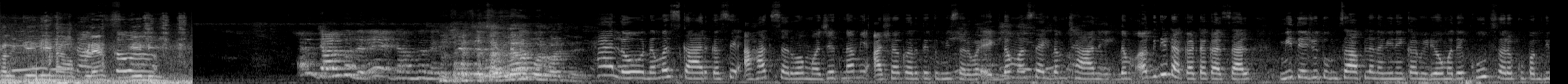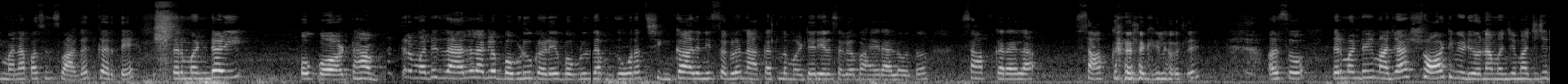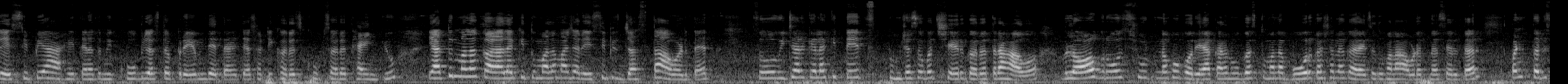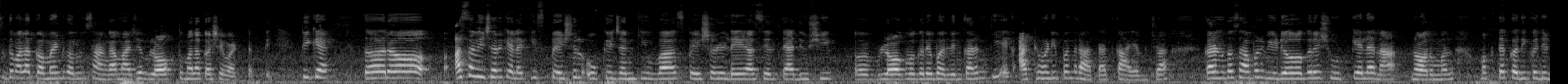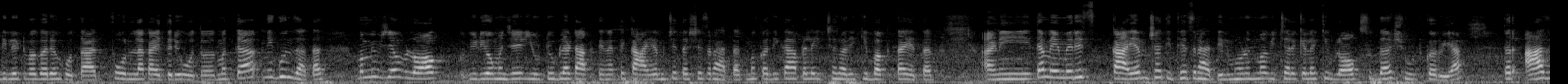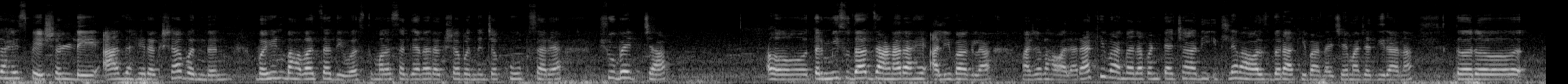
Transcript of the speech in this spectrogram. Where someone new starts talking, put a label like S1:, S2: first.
S1: अक्कल केली ना आपल्याच गेली
S2: हॅलो नमस्कार. कसे आहात सर्व? मजेत ना? मी आशा करते तुम्ही सर्व एकदम मस्त एकदम छान एकदम अगदी टकाटक असाल. मी तेजू तुमचं आपल्या नवीन एका व्हिडिओमध्ये खूप सारं खूप अगदी मनापासून स्वागत करते. तर मंडळी ओ गॉड थांब. तर मध्ये जायला लागलं बबडूकडे. बबडूला जोरात शिंका आली आणि सगळं नाकातलं मटेरियल सगळं बाहेर आलं होतं. साफ करायला साफ करायला गेले होते. असो. तर मंडळी माझ्या शॉर्ट व्हिडिओना म्हणजे माझी जी रेसिपी आहे त्यांना तुम्ही खूप जास्त प्रेम देत आहे त्यासाठी खरंच खूप सारं थँक्यू यातून मला कळालं की तुम्हाला माझ्या रेसिपीज जास्त आवडत आहेत सो विचार केला की तेच तुमच्यासोबत शेअर करत राहावं. व्लॉग रोज शूट नको करूया कारण उगाच तुम्हाला बोर कशाला करायचं? तुम्हाला आवडत नसेल तर. पण तरीसुद्धा मला कमेंट करून सांगा माझे व्लॉग तुम्हाला कसे वाटतात ते. ठीक आहे? तर असा विचार केला की स्पेशल ओकेजन किंवा स्पेशल डे असेल त्या दिवशी व्लॉग वगैरे बनवेन. कारण की एक आठवणी पण राहतात कायमच्या. कारण कसं आपण व्हिडिओ वगैरे शूट केल्या ना नॉर्मल मग त्या कधी कधी डिलीट वगैरे होतात फोनला काहीतरी होतं मग त्या निघून जातात. मग मी जे व्लॉग व्हिडिओ म्हणजे यूट्यूबला टाकते ना ते कायमचे तसेच राहतात. मग कधी काय आपल्याला इच्छा झाली की बघता येतात. आणि त्या मेमरीज कायमच्या तिथेच राहतील. म्हणून मग विचार केला की व्लॉगसुद्धा शूट करूया. तर आज आहे स्पेशल डे आज आहे रक्षाबंधन बहीण भावाचा दिवस. तुम्हाला सगळ्यांना रक्षाबंधनच्या खूप साऱ्या शुभेच्छा. तर मी सुद्धा जाणार आहे अलिबागला. माझ्या भावाला राखी बांधायला पण त्याच्या आधी इथल्या भावालासुद्धा राखी बांधायची आहे माझ्या दिराना तर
